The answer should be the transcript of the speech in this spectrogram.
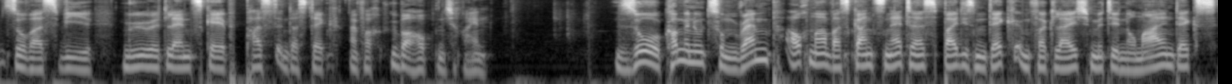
sowas wie Myriad Landscape passt in das Deck einfach überhaupt nicht rein. So, kommen wir nun zum Ramp. Auch mal was ganz Nettes bei diesem Deck im Vergleich mit den normalen Decks.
